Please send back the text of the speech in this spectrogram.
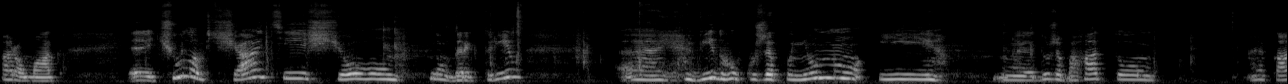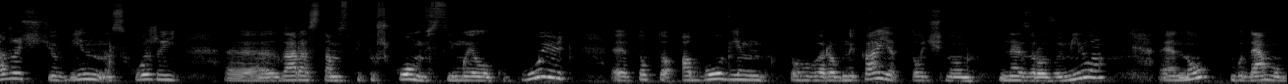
аромат. Е, Чула в чаті, що ну, директорів е, відгук уже по ньому, і дуже багато е, кажуть, що він схожий зараз там з пітушком всі мило купують. Е, Тобто, або він того виробника, я точно не зрозуміла. Е, Ну, будемо,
